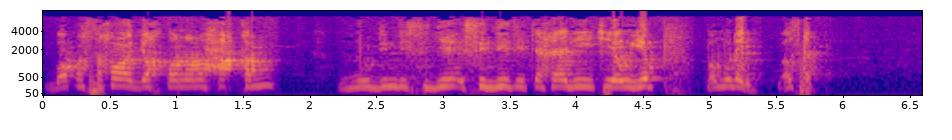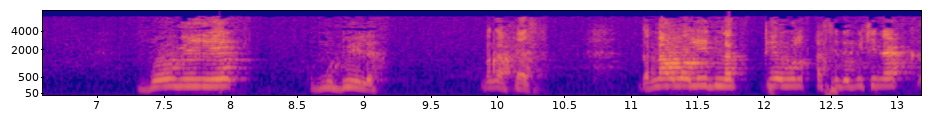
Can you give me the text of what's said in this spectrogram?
boo ko saxoo jox ko noonu xaqam mu dindi si jé si diiti texeet yi ci yow yëpp ba mu deñ ba set boo wéyee mu duy la ba nga fees gannaaw loolu it nag teewul xasida bu ci nekk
